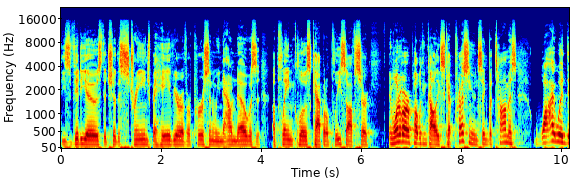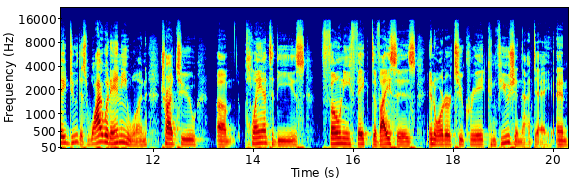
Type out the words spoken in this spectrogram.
these videos that show the strange behavior of a person we now know was a plainclothes Capitol police officer. And one of our Republican colleagues kept pressing you and saying, But Thomas, why would they do this? Why would anyone try to um, plant these phony fake devices in order to create confusion that day. And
